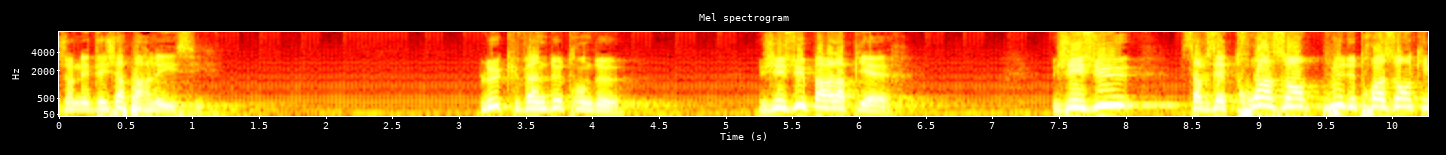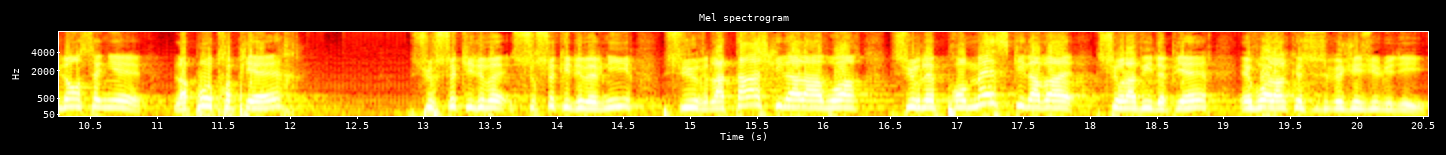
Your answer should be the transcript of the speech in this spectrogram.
J'en ai déjà parlé ici. Luc 22, 32. Jésus parle à Pierre. Jésus, ça faisait trois ans, plus de trois ans qu'il enseignait l'apôtre Pierre sur ce, qui devait, sur ce qui devait venir, sur la tâche qu'il allait avoir, sur les promesses qu'il avait sur la vie de Pierre. Et voilà que c'est ce que Jésus lui dit.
